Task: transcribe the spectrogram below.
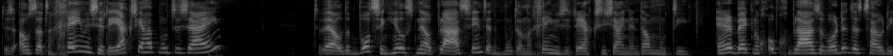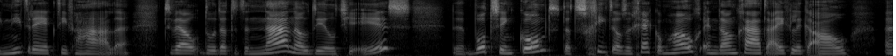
Dus als dat een chemische reactie had moeten zijn, terwijl de botsing heel snel plaatsvindt, en het moet dan een chemische reactie zijn en dan moet die airbag nog opgeblazen worden, dat zou die niet reactief halen. Terwijl doordat het een nanodeeltje is, de botsing komt, dat schiet als een gek omhoog en dan gaat eigenlijk al uh,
